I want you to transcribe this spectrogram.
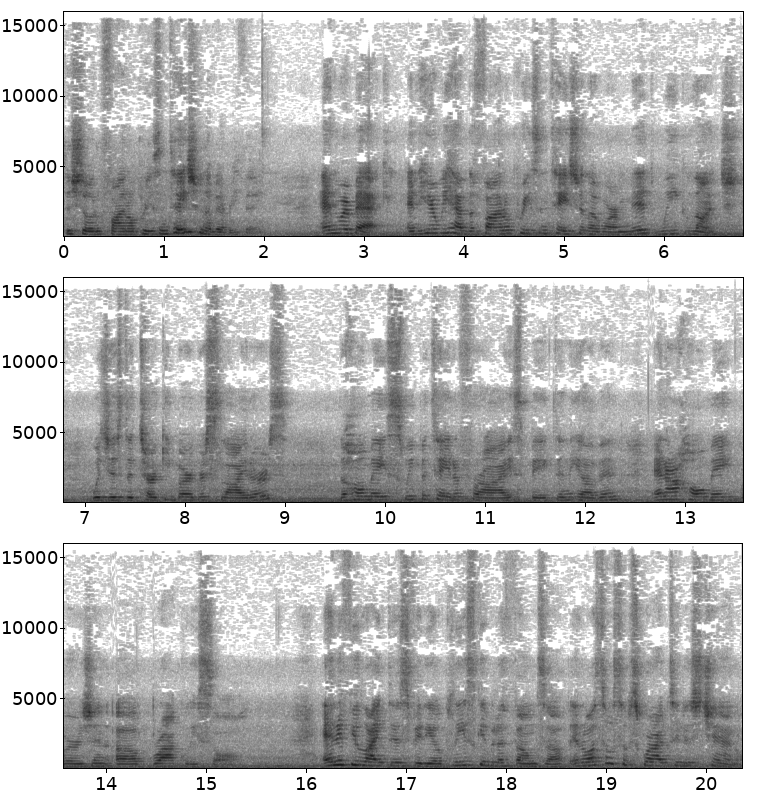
to show the final presentation of everything. And we're back. And here we have the final presentation of our midweek lunch, which is the turkey burger sliders, the homemade sweet potato fries baked in the oven, and our homemade version of broccoli slaw. And if you like this video, please give it a thumbs up and also subscribe to this channel.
